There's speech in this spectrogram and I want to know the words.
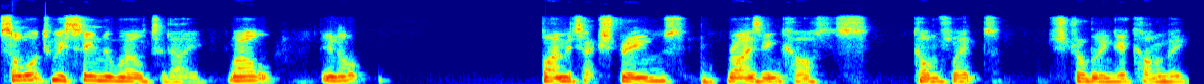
So, what do we see in the world today? Well, you know, climate extremes, rising costs, conflict, struggling economy.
